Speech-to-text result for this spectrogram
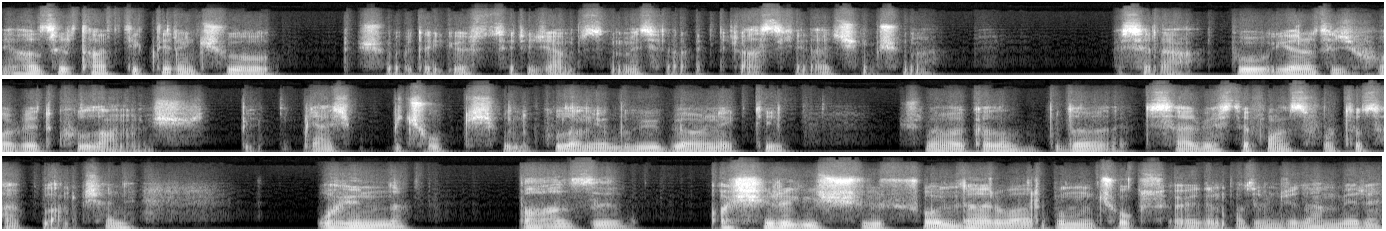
Ve hazır taktiklerin çoğu şöyle göstereceğim size. Mesela rastgele açayım şunu. Mesela bu yaratıcı forvet kullanmış. Gerçi birçok kişi bunu kullanıyor. Bu bir örnek değil. Şuna bakalım. Bu da serbest defansif orta saha kullanmış. Hani oyunda bazı aşırı güçlü roller var. Bunu çok söyledim az önceden beri.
